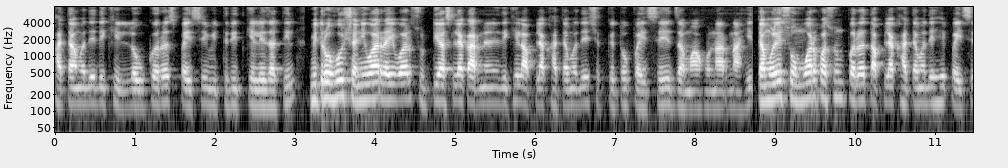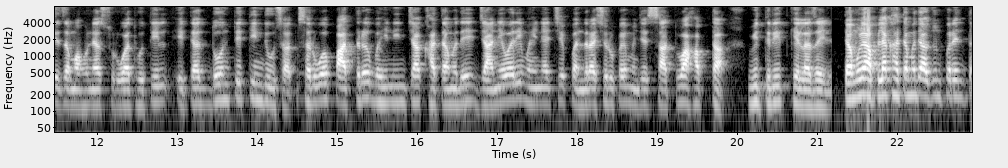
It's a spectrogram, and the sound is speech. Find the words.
खात्यामध्ये देखील लवकरच पैसे वितरित केले जातील. मित्र हो शनिवार रविवार सुट्टी असल्या कारणाने देखील आपल्या खात्यामध्ये शक्यतो पैसे जमा होणार नाहीत. त्यामुळे सोमवारपासून परत आपल्या खात्यामध्ये हे पैसे जमा होण्यास सुरुवात होतील. येत्या दोन ते तीन दिवसात सर्व पात्र बहिणींच्या खात्यामध्ये जानेवारी महिन्याचे पंधराशे रुपये म्हणजे सातवा हप्ता वितरित केला जाईल. त्यामुळे आपल्या खात्यामध्ये अजूनपर्यंत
